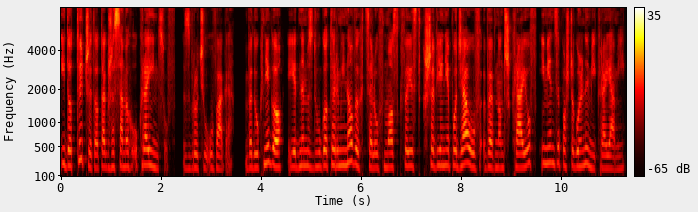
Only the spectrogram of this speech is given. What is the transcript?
i dotyczy to także samych Ukraińców, zwrócił uwagę. Według niego jednym z długoterminowych celów Moskwy jest krzewienie podziałów wewnątrz krajów i między poszczególnymi krajami,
